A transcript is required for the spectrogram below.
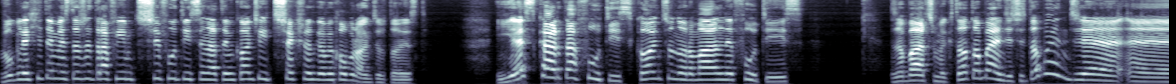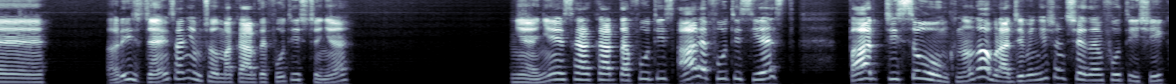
W ogóle hitem jest to, że trafiłem trzy futisy na tym koncie i trzech środkowych obrońców to jest. Jest karta futis, w końcu normalny futis. Zobaczmy, kto to będzie. Czy to będzie... Ee... Rhys James? A nie wiem, czy on ma kartę futis, czy nie. Nie, nie jest ka- karta futis, ale futis jest. Parci Sung. No dobra, 97 futisik.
